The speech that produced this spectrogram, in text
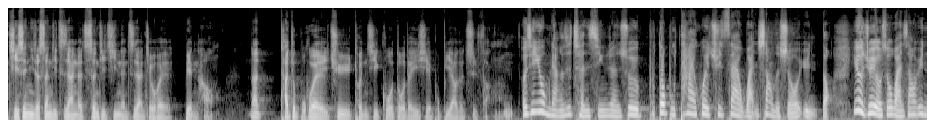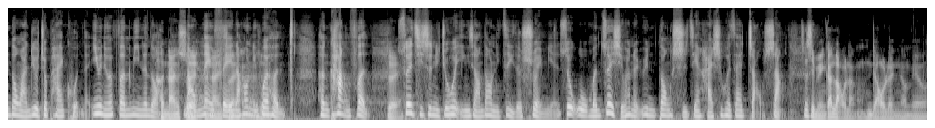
其实你的身体自然的身体机能自然就会变好。那他就不会去囤积过多的一些不必要的脂肪。嗯，而且因为我们两个是成型人，所以不都不太会去在晚上的时候运动。因为我觉得有时候晚上运动完六就拍捆了，因为你会分泌那种很难睡、脑内啡，然后你会很 很亢奋。对，所以其实你就会影响到你自己的睡眠。所以我们最喜欢的运动时间还是会在早上。这是应该老人老人有没有？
